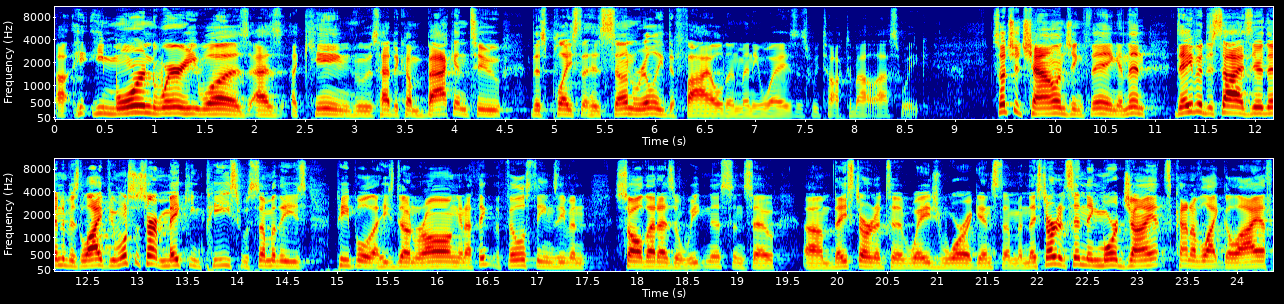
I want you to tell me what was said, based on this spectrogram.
Uh, he, he mourned where he was as a king who has had to come back into this place that his son really defiled in many ways, as we talked about last week. Such a challenging thing. And then David decides near the end of his life, he wants to start making peace with some of these people that he's done wrong. And I think the Philistines even saw that as a weakness. And so um, they started to wage war against him. And they started sending more giants, kind of like Goliath,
